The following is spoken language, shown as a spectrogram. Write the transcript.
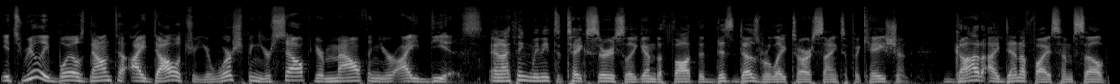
it really boils down to idolatry. You're worshiping yourself, your mouth, and your ideas. And I think we need to take seriously, again, the thought that this does relate to our sanctification. God identifies himself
